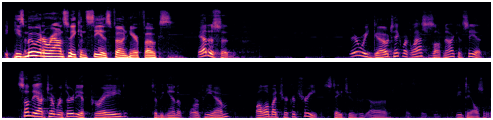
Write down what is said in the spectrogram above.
He's moving around so he can see his phone here, folks. Edison. There we go. Take my glasses off. Now I can see it. Sunday, October 30th, parade to begin at 4 p.m., followed by trick or treat. Stay tuned for, uh, says stay tuned for details here.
